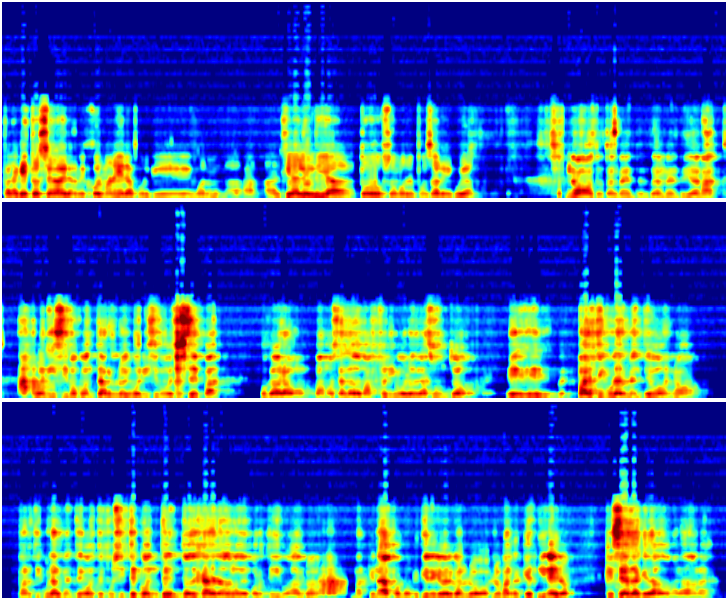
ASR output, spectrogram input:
para que esto sea de la mejor manera, porque bueno, al final del día todos somos responsables de cuidarnos. No, totalmente, totalmente. Y además, buenísimo contarlo y buenísimo que se sepa, porque ahora vamos al lado más frívolo del asunto. Eh, eh, particularmente vos, ¿no? particularmente vos, te pusiste contento, dejá de lado lo deportivo, hablo más que nada por lo que tiene que ver con lo, lo marketinero, que se haya quedado Maradona.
